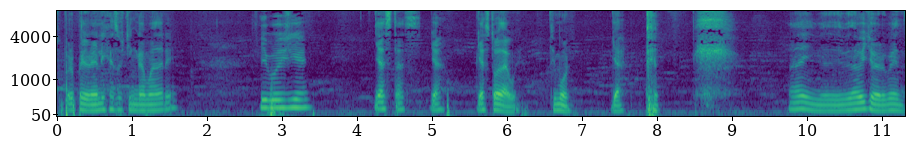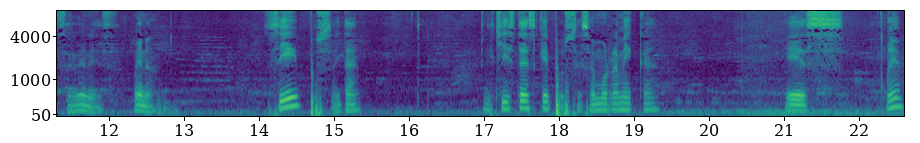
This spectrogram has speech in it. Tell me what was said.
super peleona, hija su chinga madre. Y pues ya, ya estás, ya, ya es toda, güey. Simón, ya. Ay, me da mucha vergüenza, ¿ves? Bueno, sí, pues ahí está. El chiste es que, pues, esa morra meca es. Bueno,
